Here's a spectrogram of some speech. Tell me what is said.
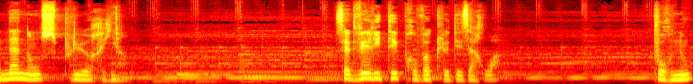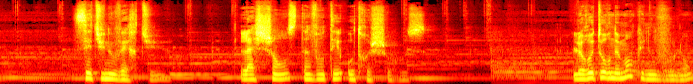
n'annonce plus rien. Cette vérité provoque le désarroi. Pour nous, c'est une ouverture, la chance d'inventer autre chose. Le retournement que nous voulons,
